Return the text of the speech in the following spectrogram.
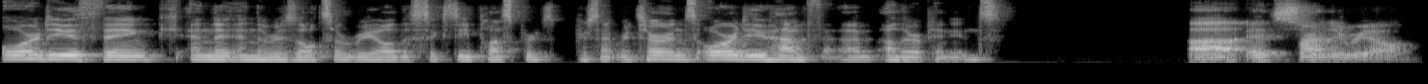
Or do you think and the and the results are real the 60 plus percent returns or do you have uh, other opinions? Uh, it's certainly real.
